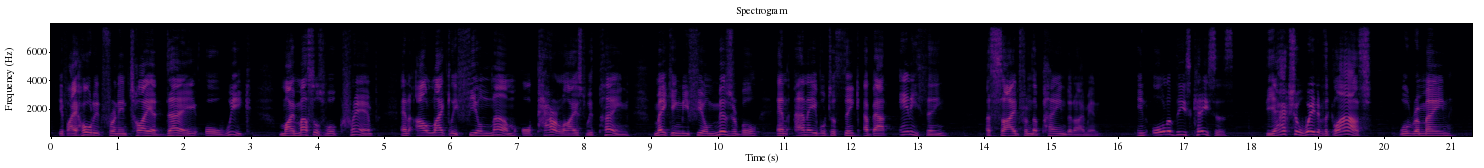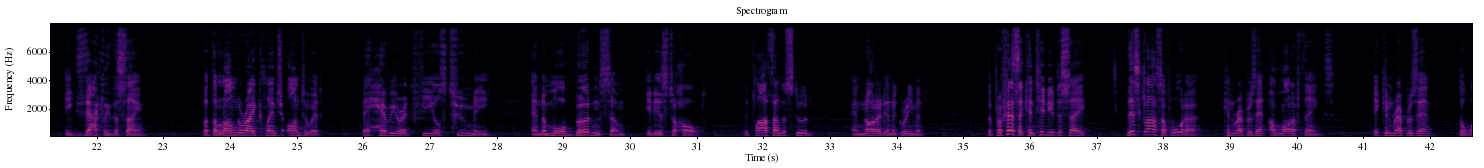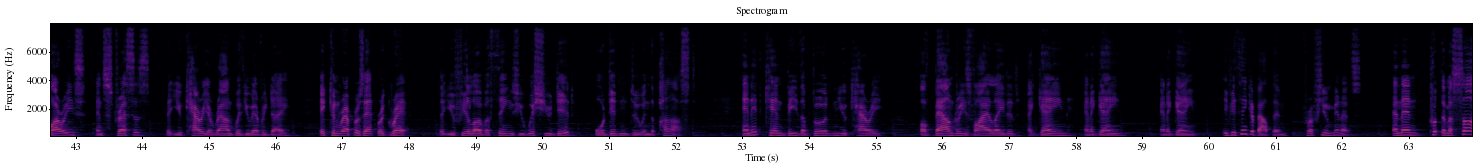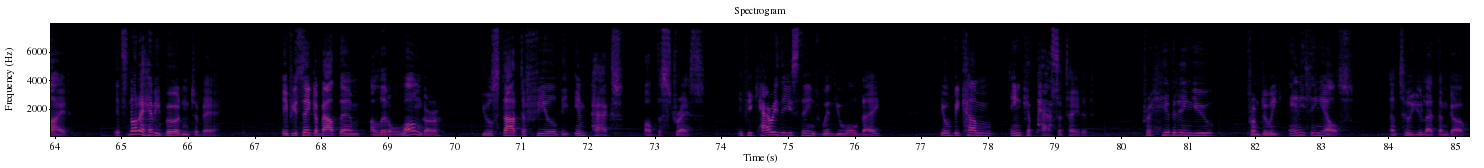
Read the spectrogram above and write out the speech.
If I hold it for an entire day or week, my muscles will cramp and I'll likely feel numb or paralyzed with pain, making me feel miserable and unable to think about anything aside from the pain that I'm in. In all of these cases, the actual weight of the glass will remain exactly the same. But the longer I clench onto it, the heavier it feels to me and the more burdensome it is to hold. The class understood and nodded in agreement. The professor continued to say, This glass of water can represent a lot of things. It can represent the worries and stresses that you carry around with you every day. It can represent regret that you feel over things you wish you did or didn't do in the past. And it can be the burden you carry of boundaries violated again and again and again. If you think about them for a few minutes and then put them aside, it's not a heavy burden to bear. If you think about them a little longer, you'll start to feel the impacts of the stress. If you carry these things with you all day, you'll become incapacitated, prohibiting you from doing anything else until you let them go.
